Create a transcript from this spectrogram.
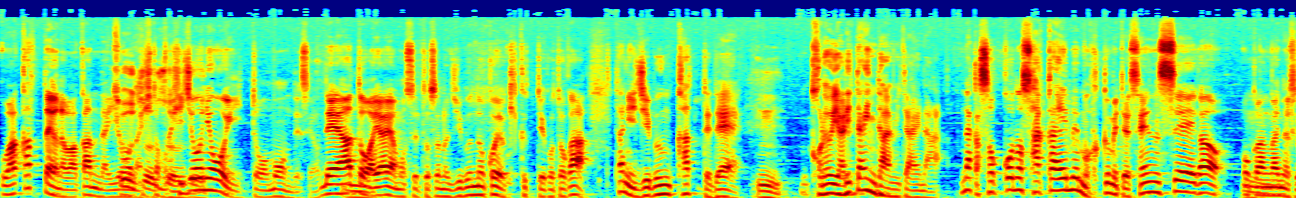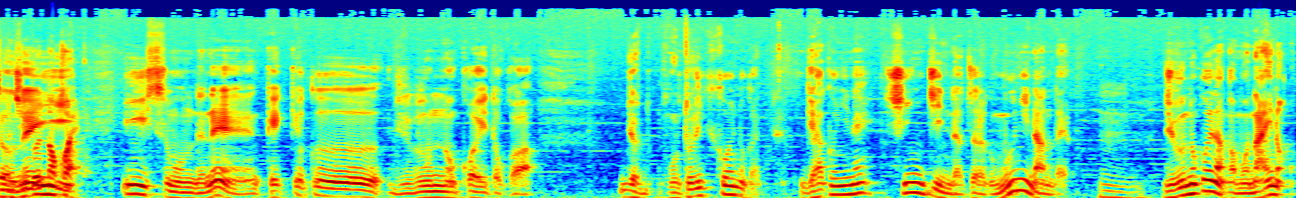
分かったような分かんないような人も非常に多いと思うんですよ。であとはややもするとその自分の声を聞くっていうことが単に自分勝手でこれをやりたいんだみたいななんかそこの境目も含めて先生がお考えなんですけど、自分の声。いい質問でね結局自分の声とかじゃあ本当に聞こえるのかって。逆にね信心脱落無になんだよ、うん、自分の声なんかもうないの。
